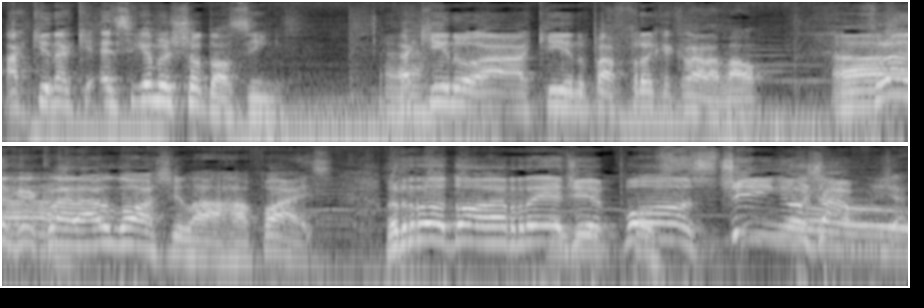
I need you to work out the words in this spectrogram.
aqui na. Esse aqui é meu xodozinho. Aqui no, aqui no pra Franca Claraval. Ah. Franca Claraval, eu gosto de lá, rapaz. Rodorrede Ali, Postinho, Postinho. já, já-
